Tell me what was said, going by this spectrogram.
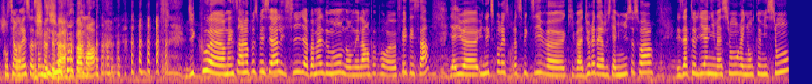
Je Qu'on tiendrait pas. 70 Je sais jours. pas, pas moi. Du coup, euh, on a une soirée un peu spéciale ici, il y a pas mal de monde, on est là un peu pour euh, fêter ça. Il y a eu euh, une expo rétrospective qui va durer d'ailleurs jusqu'à minuit ce soir, des ateliers, animations, réunions de commission.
